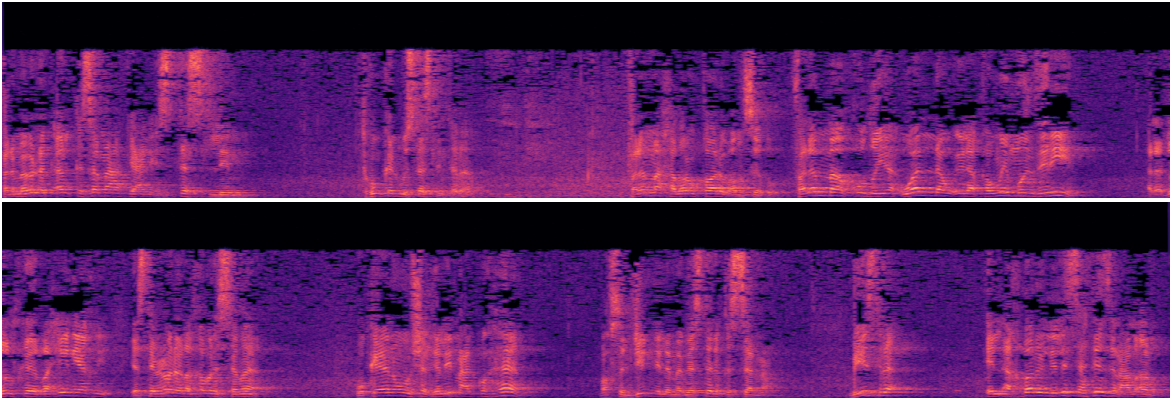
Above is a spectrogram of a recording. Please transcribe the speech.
فلما يقول لك ألق سمعك يعني استسلم. تكون كالمستسلم تماما فلما حضروا قالوا أنصتوا. فلما قضي ولوا إلى قوم منذرين. ألا دول رايحين يا أخي يستمعون إلى خبر السماء. وكانوا شغالين مع الكهان. ما الجن لما بيسترق السمع. بيسرق الأخبار اللي لسه هتنزل على الأرض.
